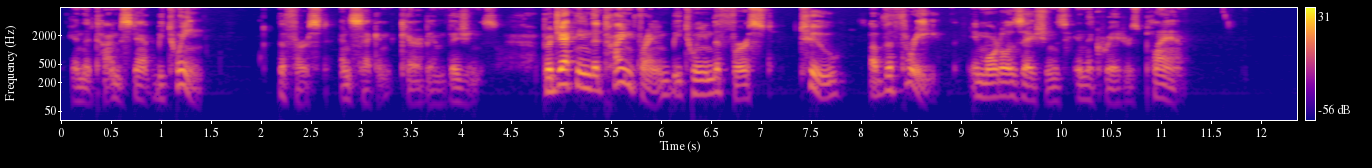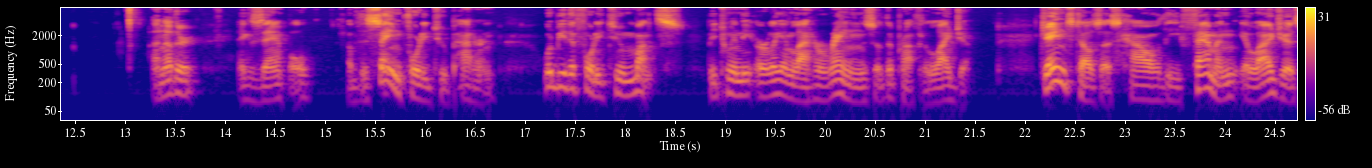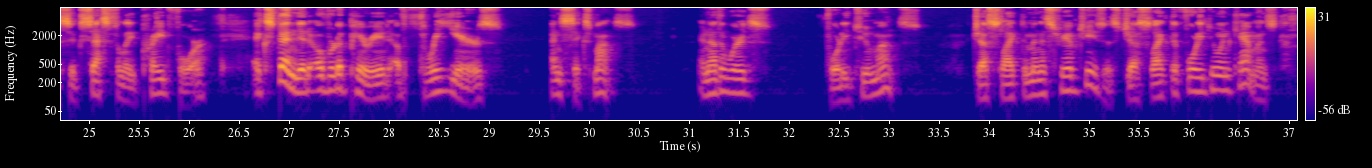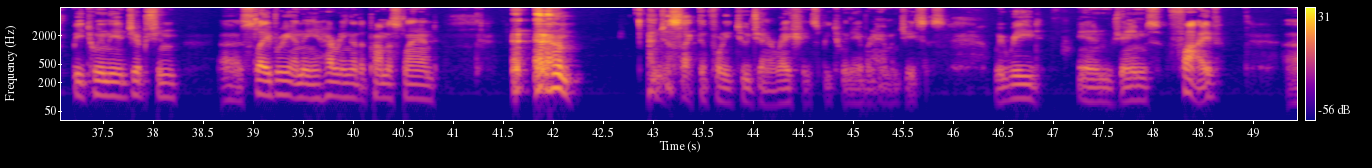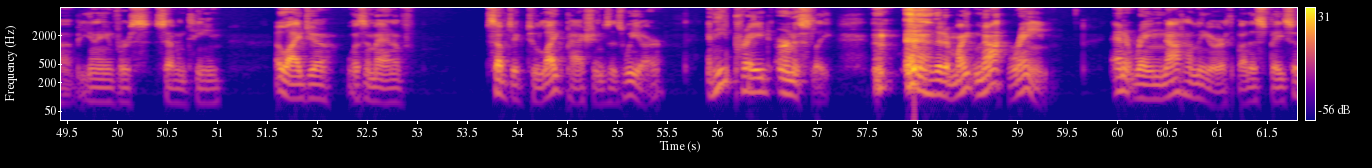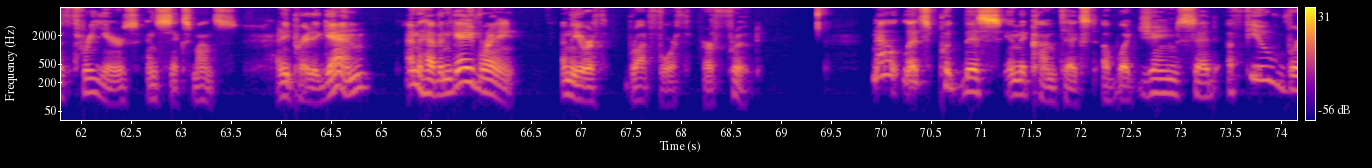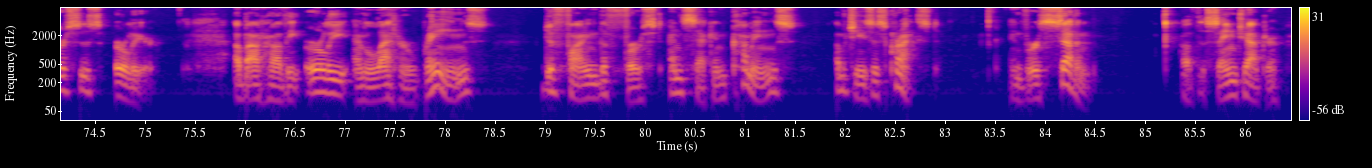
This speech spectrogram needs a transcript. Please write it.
in the timestamp between the first and second cherubim visions, projecting the time frame between the first two of the three immortalizations in the Creator's plan. Another example of the same 42 pattern would be the 42 months between the early and latter rains of the prophet Elijah. James tells us how the famine Elijah successfully prayed for extended over a period of three years and six months. In other words, 42 months. Just like the ministry of Jesus, just like the 42 encampments between the Egyptian uh, slavery and the inheriting of the promised land, and just like the 42 generations between Abraham and Jesus. We read in James 5, uh, beginning in verse 17 Elijah was a man of subject to like passions as we are, and he prayed earnestly that it might not rain. And it rained not on the earth by the space of three years and six months. And he prayed again, and the heaven gave rain, and the earth brought forth her fruit. Now let's put this in the context of what James said a few verses earlier about how the early and latter rains define the first and second comings of Jesus Christ. In verse 7 of the same chapter,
